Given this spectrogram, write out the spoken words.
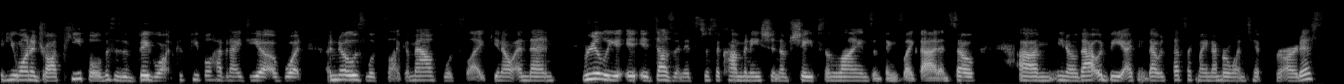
if you want to draw people this is a big one because people have an idea of what a nose looks like a mouth looks like you know and then really it, it doesn't. It's just a combination of shapes and lines and things like that. And so um, you know that would be i think that was that's like my number one tip for artists.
